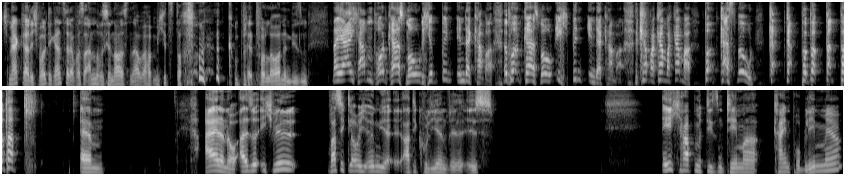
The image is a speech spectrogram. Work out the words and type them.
Ich merke gerade, ich wollte die ganze Zeit auf was anderes hinaus, ne, aber habe mich jetzt doch komplett verloren in diesem. Naja, ich habe einen Podcast-Mode, ich bin in der Kammer. Podcast-Mode, ich bin in der Kammer. Kammer, Kammer, Kammer. Podcast-Mode. Ähm, I don't know. Also ich will, was ich glaube ich irgendwie artikulieren will, ist, ich habe mit diesem Thema kein Problem mehr,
